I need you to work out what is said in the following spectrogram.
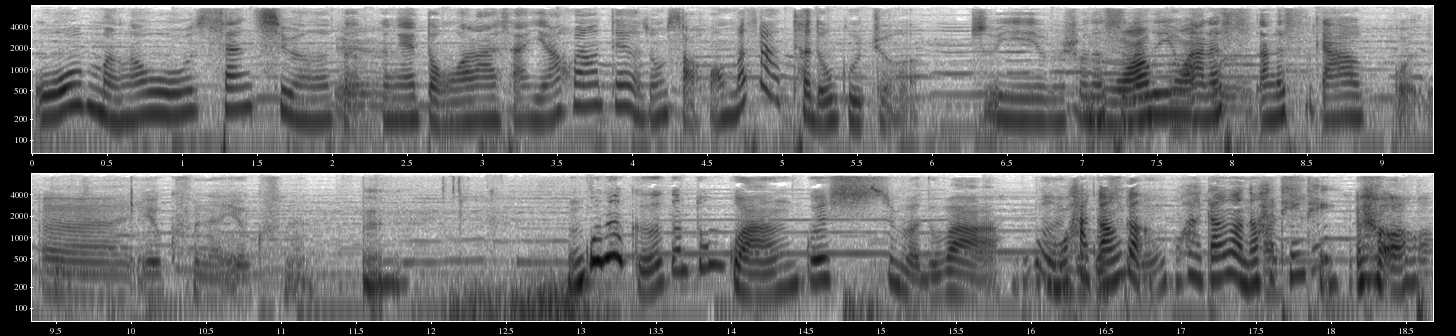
我问了我三次元的搿搿眼同学啦啥，伊拉好像对搿种扫黄没啥太大感觉个。所以不晓得是不是因为阿拉自阿拉自家觉着。呃，有可能，有可能。嗯。我觉着搿个跟东莞关系勿大吧？我还刚刚，我还刚刚，侬还听听。哦。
